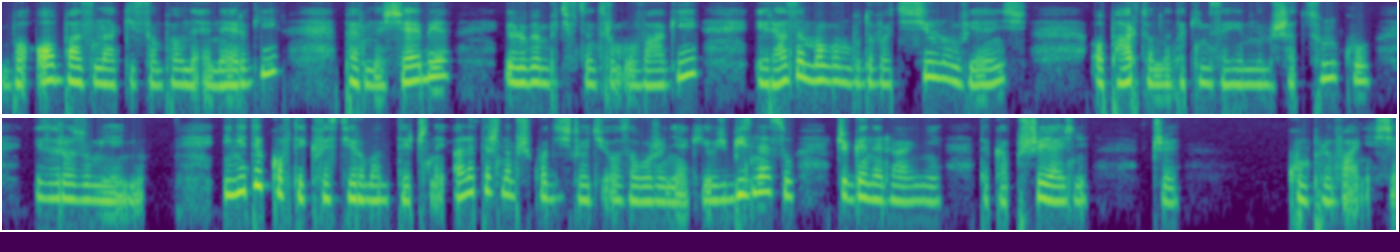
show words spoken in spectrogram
bo oba znaki są pełne energii, pewne siebie i lubią być w centrum uwagi i razem mogą budować silną więź opartą na takim wzajemnym szacunku i zrozumieniu. I nie tylko w tej kwestii romantycznej, ale też na przykład jeśli chodzi o założenie jakiegoś biznesu, czy generalnie taka przyjaźń, czy kumplowanie się.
